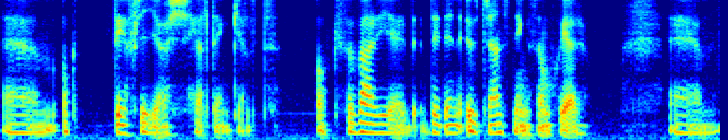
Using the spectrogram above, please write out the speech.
Ehm, och det frigörs helt enkelt. Och för varje, det är en utrensning som sker. Ehm,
